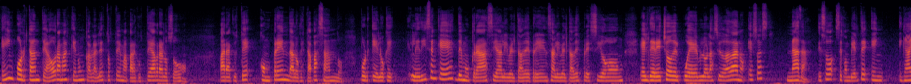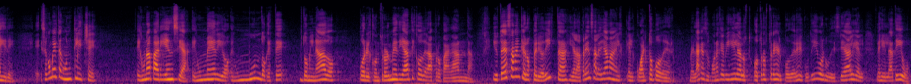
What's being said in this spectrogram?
es importante ahora más que nunca hablar de estos temas para que usted abra los ojos, para que usted comprenda lo que está pasando, porque lo que le dicen que es democracia, libertad de prensa, libertad de expresión, el derecho del pueblo, la ciudadano, eso es nada, eso se convierte en, aire, eh, se convierte en un cliché, en una apariencia, en un medio, en un mundo que esté dominado por el control mediático de la propaganda. Y ustedes saben que los periodistas y a la prensa le llaman el, el cuarto poder, ¿verdad? Que se supone que vigila a los otros tres, el poder ejecutivo, el judicial y el legislativo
